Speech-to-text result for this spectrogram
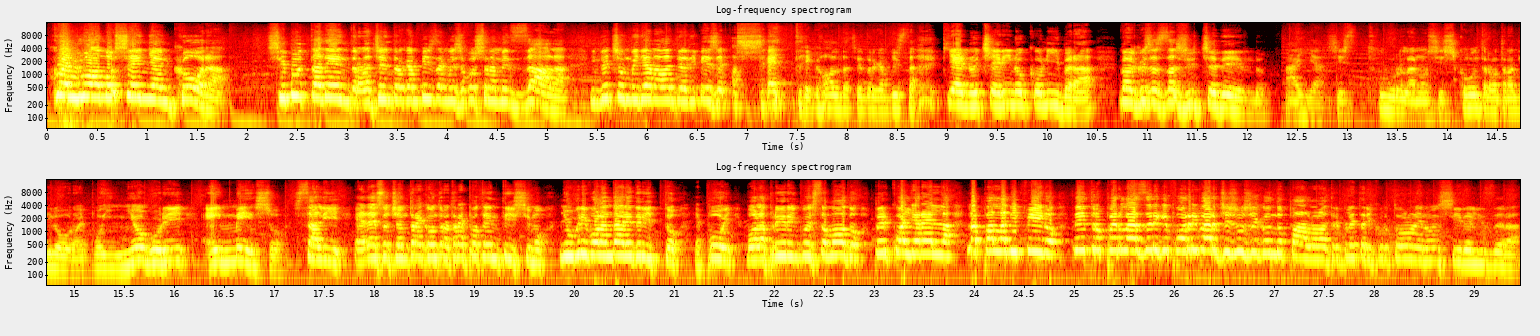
Quell'uomo segna ancora. Si butta dentro la centrocampista come se fosse una mezzala. Invece un mediano davanti alla difesa e fa 7 gol da centrocampista. Chi è Nocerino con Ibra? Ma cosa sta succedendo? Aia, si sturlano, si scontrano tra di loro. E poi Gnoguri è immenso. Sta lì. E adesso c'è un 3 contro 3 potentissimo. Gnoguri vuole andare dritto. E poi vuole aprire in questo modo per Quagliarella. La palla di Fino. Dentro per Lazzari che può arrivarci sul secondo palo. La tripletta di Curtone non si realizzerà.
